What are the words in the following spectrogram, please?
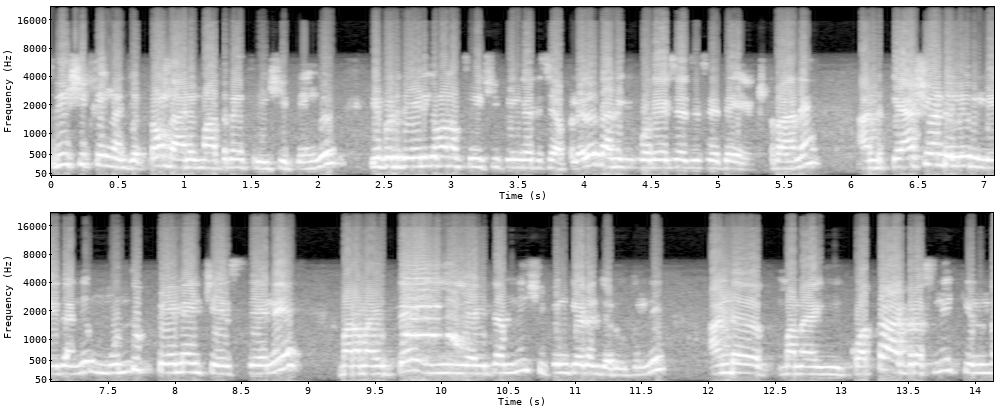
ఫ్రీ షిప్పింగ్ అని చెప్తాం. దానికి మాత్రమే ఫ్రీ షిప్పింగ్ ఇప్పుడు దేనికి మనం ఫ్రీ షిప్పింగ్ అయితే చెప్పలేదు. దానికి కొరియర్ చార్జెస్ అయితే ఎక్స్ట్రానే అండ్ క్యాష్ ఆన్ డెలివరీ లేదండి. ముందు పేమెంట్ చేస్తేనే మనం అయితే ఈ ఐటమ్ని షిప్పింగ్ చేయడం జరుగుతుంది. అండ్ మన ఈ కొత్త అడ్రస్ని కింద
